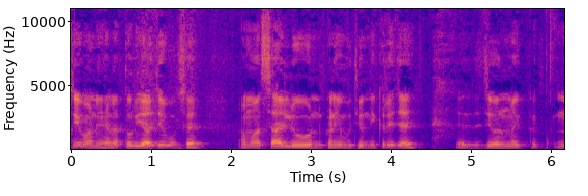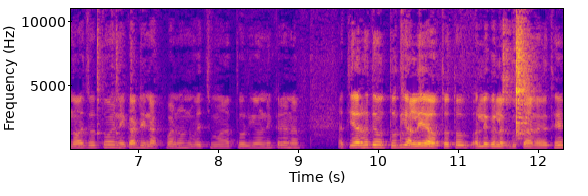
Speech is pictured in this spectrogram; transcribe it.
જીવન છે ને, તુરિયા જેવું છે. આમાં સાયલું ઘણી બધી નીકળી જાય. જીવનમાં ન જોતું હોય ને કાઢી નાખવાનું ને વચમાં તુરિયો નીકળે ને. અત્યાર સુધી હું તુરિયા લઈ આવતો હતો અલગ અલગ દુકાનેથી.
